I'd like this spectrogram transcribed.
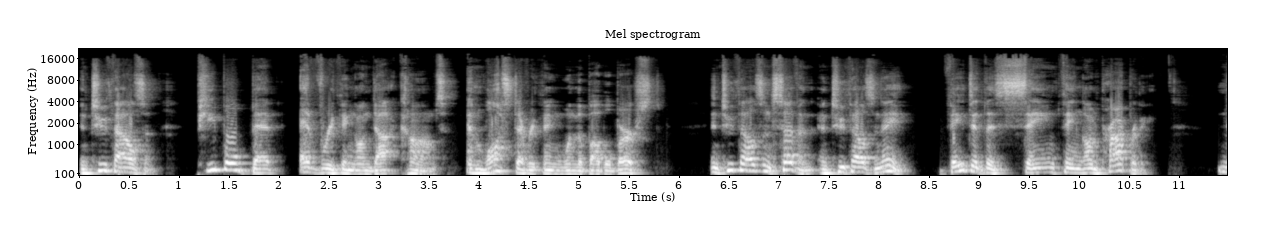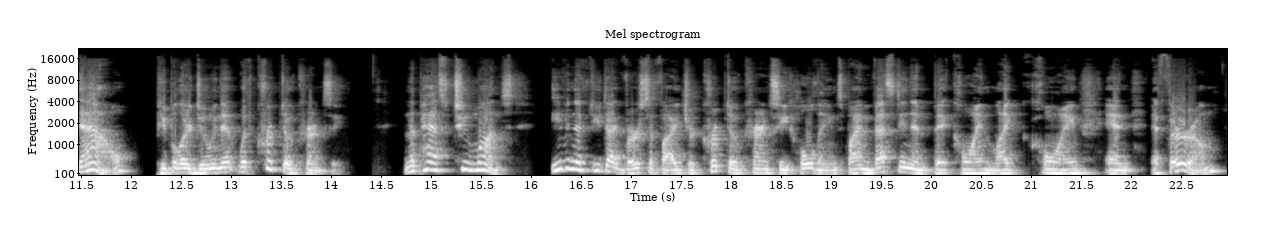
In 2000, people bet everything on dot coms and lost everything when the bubble burst. In 2007 and 2008, they did the same thing on property. Now, people are doing it with cryptocurrency. In the past two months, even if you diversified your cryptocurrency holdings by investing in Bitcoin, Litecoin, and Ethereum,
